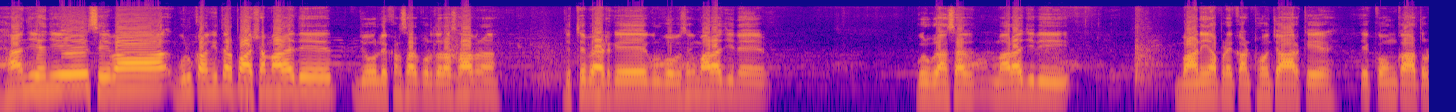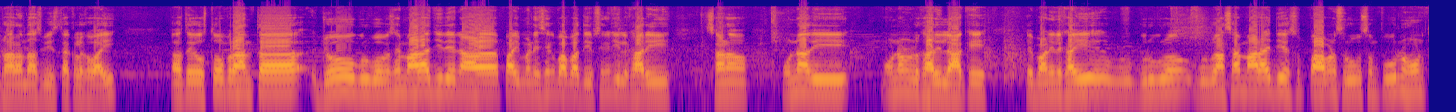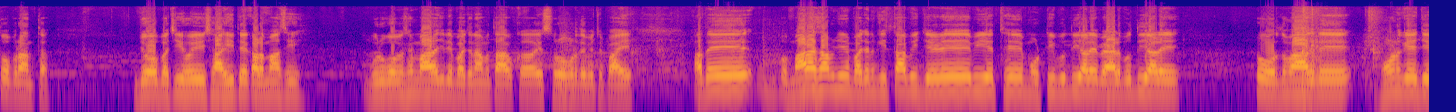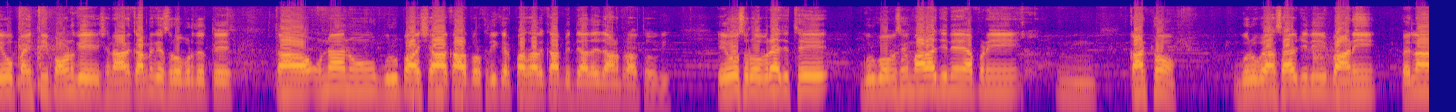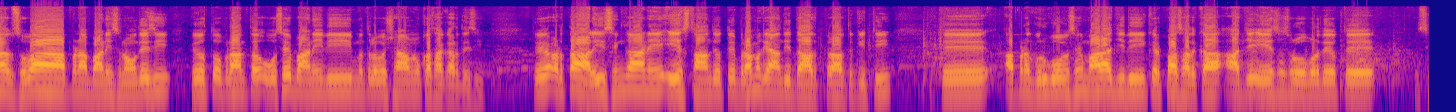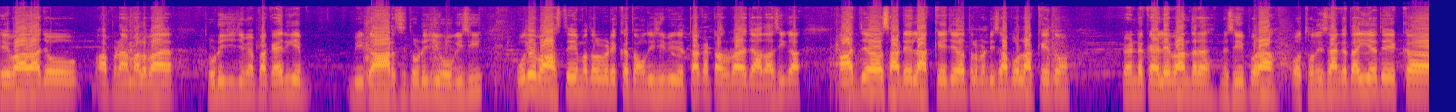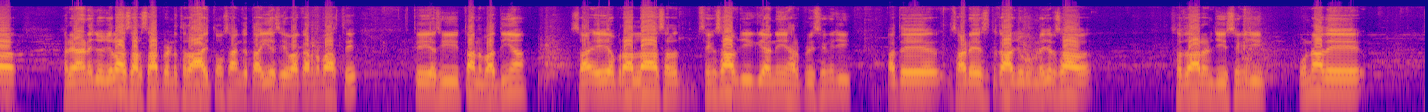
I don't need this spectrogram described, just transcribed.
ਹਾਂਜੀ ਹਾਂਜੀ, ਇਹ ਸੇਵਾ ਗੁਰੂ ਕਾਂਗੀਧਰ ਪਾਤਸ਼ਾਹ ਮਹਾਰਾਜ ਦੇ ਜੋ ਲਿਖਣਸਰ ਗੁਰਦੁਆਰਾ ਸਾਹਿਬ ਨੇ ਜਿੱਥੇ ਬੈਠ ਕੇ ਗੁਰੂ ਗੋਬਿੰਦ ਸਿੰਘ ਮਹਾਰਾਜ ਜੀ ਨੇ ਗੁਰੂ ਗ੍ਰੰਥ ਸਾਹਿਬ ਮਹਾਰਾਜ ਜੀ ਦੀ ਬਾਣੀ ਆਪਣੇ ਕੰਠੋਂ ਉਚਾਰ ਕੇ ਇੱਕ ਓੰਕਾਰ ਤੋਂ 18 10 20 ਤੱਕ ਲਿਖਵਾਈ ਅਤੇ ਉਸ ਤੋਂ ਉਪਰੰਤ ਜੋ ਗੁਰੂ ਗੋਬਿੰਦ ਸਿੰਘ ਮਹਾਰਾਜ ਜੀ ਦੇ ਨਾਲ ਭਾਈ ਮਣੀ ਸਿੰਘ, ਬਾਬਾ ਦੀਪ ਸਿੰਘ ਜੀ ਲਿਖਾਰੀ ਸਨ, ਉਹਨਾਂ ਦੀ, ਉਹਨਾਂ ਨੂੰ ਲਿਖਾਰੀ ਲਾ ਕੇ ਇਹ ਬਾਣੀ ਲਿਖਾਈ, ਗੁਰੂ ਗੁਰੂ ਗੁਰੂ ਗ੍ਰੰਥ ਸਾਹਿਬ ਮਹਾਰਾਜ ਦੇ ਪਾਵਨ ਸਰੂਪ ਸੰਪੂਰਨ ਹੋਣ ਤੋਂ ਉਪਰੰਤ ਜੋ ਬਚੀ ਹੋਈ ਸ਼ਾਹੀ ਤੇ ਕਲਮਾਂ ਸੀ, ਗੁਰੂ ਗੋਬਿੰਦ ਸਿੰਘ ਮਹਾਰਾਜ ਜੀ ਦੇ ਬਚਨਾਂ ਮੁਤਾਬਕ ਇਸ ਸਰੋਵਰ ਦੇ ਵਿੱਚ ਪਾਏ। ਅਤੇ ਮਹਾਰਾਜ ਸਾਹਿਬ ਜੀ ਨੇ ਬਚਨ ਕੀਤਾ ਵੀ ਜਿਹੜੇ ਵੀ ਇੱਥੇ ਮੋਟੀ ਬੁੱਧੀ ਵਾਲੇ ਬੈਲ ਬੁੱਧੀ ਵਾਲੇ ਢੋਰ ਦਿਮਾਗ ਦੇ ਹੋਣਗੇ, ਜੇ ਉਹ 35 ਪਾਉਣਗੇ, ਇਸ਼ਨਾਨ ਕਰਨਗੇ ਸਰੋਵਰ ਦੇ ਉੱਤੇ, ਤਾਂ ਉਹਨਾਂ ਨੂੰ ਗੁਰੂ ਪਾਤਸ਼ਾਹ ਅਕਾਲ ਪੁਰਖ ਦੀ ਕਿਰਪਾ ਸਦਕਾ ਵਿਦਿਆ ਦਾ ਦਾਨ ਪ੍ਰਾਪਤ ਹੋਊਗੀ। ਇਹ ਉਹ ਸਰੋਵਰ ਹੈ ਜਿੱਥੇ ਗੁਰੂ ਗੋਬਿੰਦ ਸਿੰਘ ਮਹਾਰਾਜ ਜੀ ਨੇ ਆਪਣੀ ਕੰਠੋਂ ਗੁਰੂ ਗ੍ਰੰਥ ਸਾਹਿਬ ਜੀ ਦੀ ਬਾਣੀ ਪਹਿਲਾਂ ਸਵੇਰ ਆਪਣਾ ਬਾਣੀ ਸੁਣਾਉਂਦੇ ਸੀ, ਫਿਰ ਉਸ ਤੋਂ ਉਪਰੰਤ ਉਸੇ ਬਾਣੀ ਦੀ ਮਤਲਬ ਸ਼ਾਮ ਨੂੰ ਕਥਾ ਕਰਦੇ ਸੀ। ਤੇ 48 ਸਿੰਘਾਂ ਨੇ ਇਸ ਸਥਾਨ ਦੇ ਉੱਤੇ ਬ੍ਰਹਮ ਗਿਆਨ ਦੀ ਦਾਤ ਪ੍ਰਾਪਤ ਕੀਤੀ ਤੇ ਆਪਣਾ ਗੁਰੂ ਗੋਬਿੰਦ ਸਿੰਘ ਮਹਾਰਾਜ ਜੀ ਦੀ ਕਿਰਪਾ ਸਦਕਾ ਅੱਜ ਇਸ ਸਰੋਵਰ ਦੇ ਉੱਤੇ ਸੇਵਾ ਦਾ ਜੋ ਆਪਣਾ ਮਲਬਾ ਥੋੜੀ ਜਿਹੀ ਜਿਵੇਂ ਆਪਾਂ ਕਹਿ ਦਈਏ ਵੀ ਗਾਰ ਸੀ ਥੋੜੀ ਜਿਹੀ ਹੋ ਗਈ ਸੀ, ਉਹਦੇ ਵਾਸਤੇ ਮਤਲਬ ਦਿੱਕਤ ਆਉਂਦੀ ਸੀ ਵੀ ਰੇਤਾ ਘੱਟਾ ਥੋੜਾ ਜ਼ਿਆਦਾ ਸੀਗਾ। ਅੱਜ ਸਾਡੇ ਇਲਾਕੇ 'ਚ ਤਲਵੰਡੀ ਸਾਬੋ ਇਲਾਕੇ ਤੋਂ ਪਿੰਡ ਕੈਲੇ ਬਾਂਦਰ ਨਸੀਬਪੁਰਾ, ਉੱਥੋਂ ਦੀ ਸੰਗਤ ਆਈ ਹੈ ਤੇ ਇੱਕ ਹਰਿਆਣੇ ਜੋ ਜ਼ਿਲ੍ਹਾ ਸਰਸਾ ਪਿੰਡ ਥਰਾਜ ਤੋਂ ਸੰਗਤ ਆਈ ਹੈ ਸੇਵਾ ਕਰਨ ਵਾਸਤੇ ਤੇ ਅਸੀਂ ਧੰਨਵਾਦੀ ਹਾਂ ਸਾ ਇਹ ਉਪਰਾਲਾ ਸਰ- ਸਿੰਘ ਸਾਹਿਬ ਜੀ ਗਿਆਨੀ ਹਰਪ੍ਰੀਤ ਸਿੰਘ ਜੀ ਅਤੇ ਸਾਡੇ ਸਤਿਕਾਰਯੋਗ ਮੈਨੇਜਰ ਸਾਹਿਬ ਸਰਦਾਰ ਰਣਜੀਤ ਸਿੰਘ ਜੀ, ਉਹਨਾਂ ਦੇ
